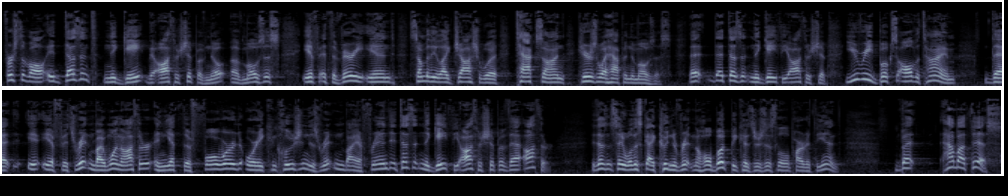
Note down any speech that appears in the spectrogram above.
First of all, it doesn't negate the authorship of, no, of Moses if at the very end somebody like Joshua tacks on, here's what happened to Moses. That, that doesn't negate the authorship. You read books all the time that if it's written by one author and yet the foreword or a conclusion is written by a friend, it doesn't negate the authorship of that author. It doesn't say, well, this guy couldn't have written the whole book because there's this little part at the end. But how about this?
